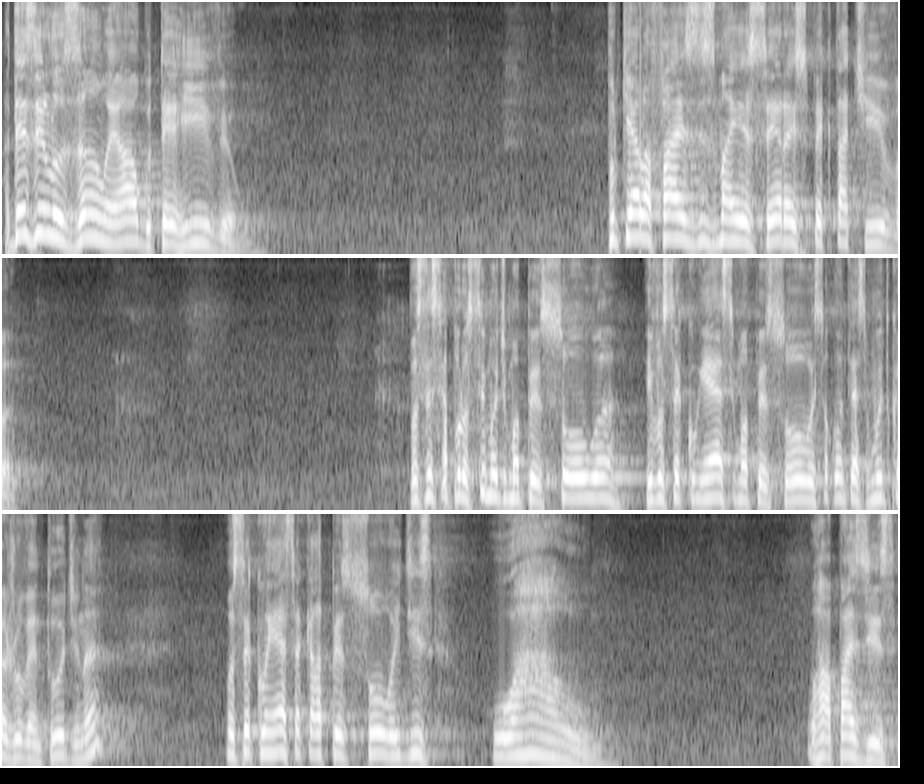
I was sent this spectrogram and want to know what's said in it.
A desilusão é algo terrível porque ela faz esmaecer a expectativa. Você se aproxima de uma pessoa e você conhece uma pessoa, isso acontece muito com a juventude, né? Você conhece aquela pessoa e diz: Uau! O rapaz diz:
